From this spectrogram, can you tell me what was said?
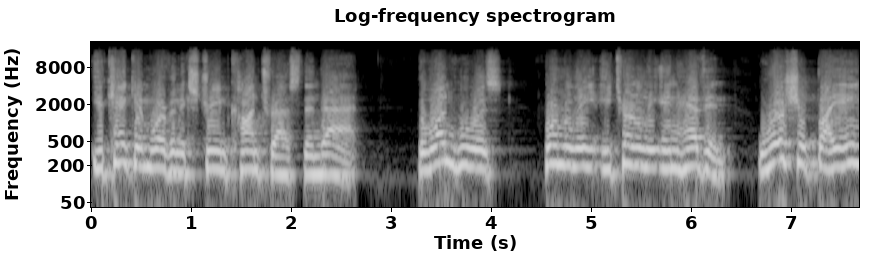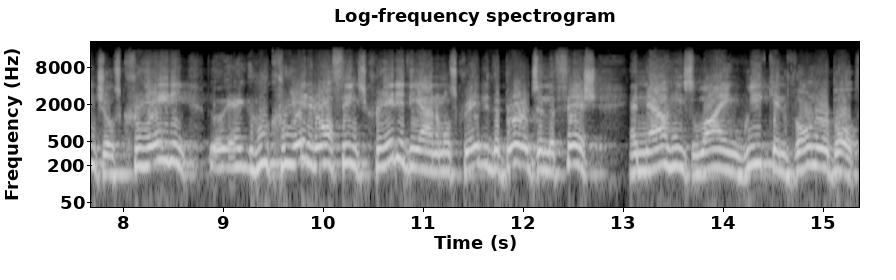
You can't get more of an extreme contrast than that. The one who was formerly eternally in heaven, worshiped by angels, creating, who created all things, created the animals, created the birds and the fish, and now he's lying weak and vulnerable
